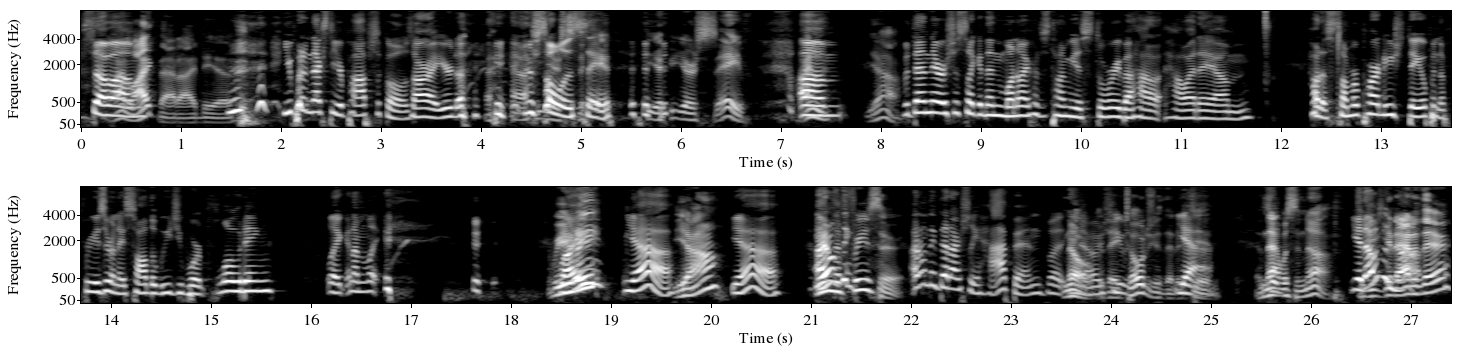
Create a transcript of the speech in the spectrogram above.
So I um, like that idea. you put it next to your popsicles. All right, you're done. your soul You're is safe. you're, you're safe. I'm- Um, yeah. but then there was just like, and then one of my friends was telling me a story about how how at a um how at a slumber party they opened the freezer and they saw the Ouija board floating, like, and I'm like, Really? right? Yeah, Yeah. yeah. In I don't the think freezer. I don't think that actually happened, but No, you know, they told you that it yeah. did, and So- that was enough. Yeah, Did that was get enough. out of there.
